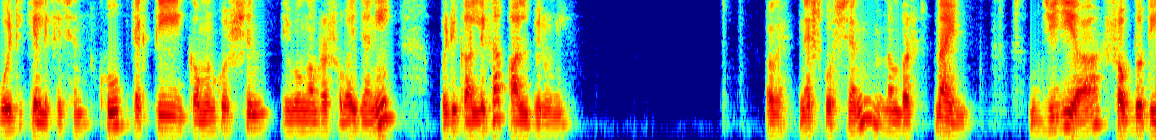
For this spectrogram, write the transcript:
বইটি কে লিখেছেন? খুব একটি কমন কোশ্চেন এবং আমরা সবাই জানি বইটি কার লেখা? Al Biruni. Okay next question number nine জিজিয়া শব্দটি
